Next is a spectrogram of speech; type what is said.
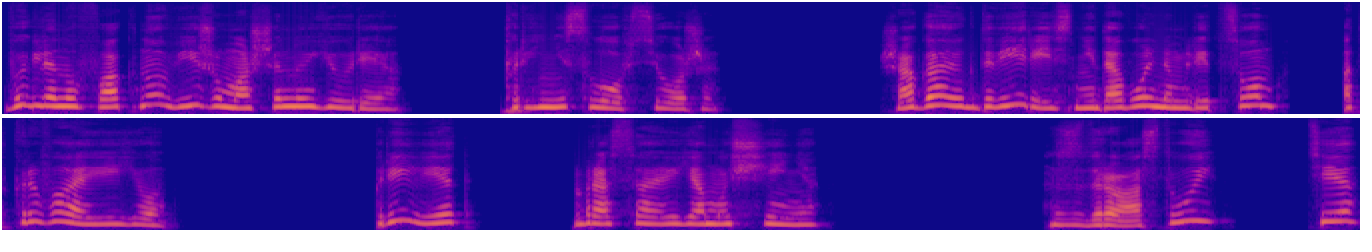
Выглянув в окно, вижу машину Юрия. Принесло все же. Шагаю к двери и с недовольным лицом открываю ее. «Привет», — бросаю я мужчине. «Здравствуй», те...»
